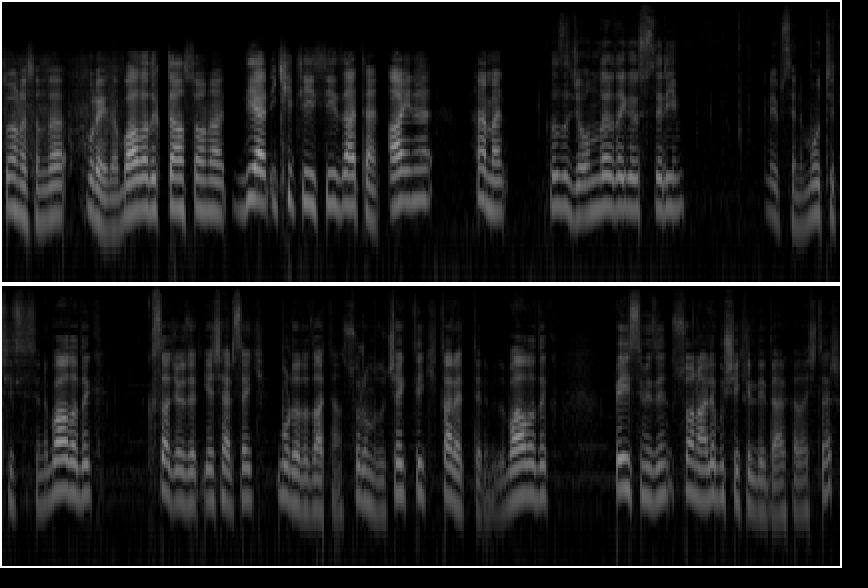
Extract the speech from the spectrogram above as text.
Sonrasında burayı da bağladıktan sonra diğer iki TC zaten aynı. Hemen hızlıca onları da göstereyim. Hepsini multi TC'sini bağladık. Kısaca özet geçersek burada da zaten surumuzu çektik. Taretlerimizi bağladık. Base'imizin son hali bu şekildeydi arkadaşlar.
